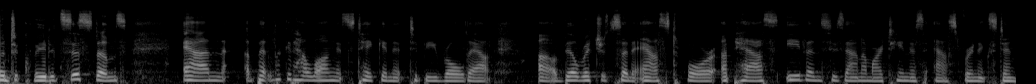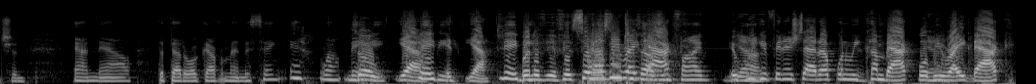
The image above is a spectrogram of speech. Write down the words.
antiquated systems. And uh, but look at how long it's taken it to be rolled out. Uh, Bill Richardson asked for a pass. Even Susana Martinez asked for an extension. And now the federal government is saying, eh, well, maybe. So, yeah. Maybe. it- yeah. maybe. But if, if it's So we'll passed be in right back. 2005, If yeah. we can finish that up when we come back, we'll be Yeah. right back.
